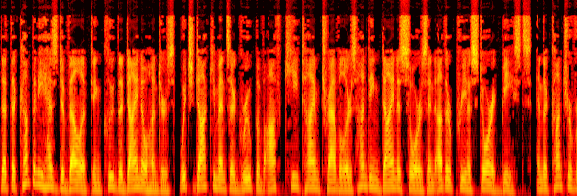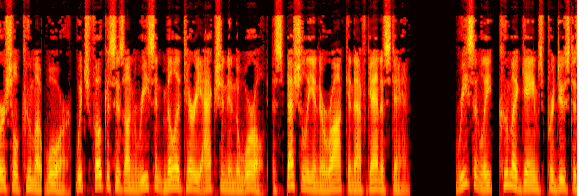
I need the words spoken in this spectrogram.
that the company has developed include the Dino Hunters, which documents a group of off-key time travelers hunting dinosaurs and other prehistoric beasts, and the controversial Kuma War, which focuses on recent military action in the world, especially in Iraq and Afghanistan. Recently, Kuma Games produced a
